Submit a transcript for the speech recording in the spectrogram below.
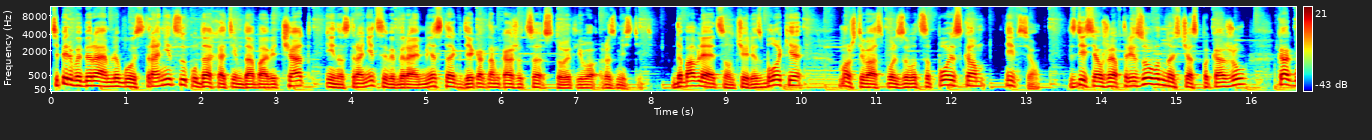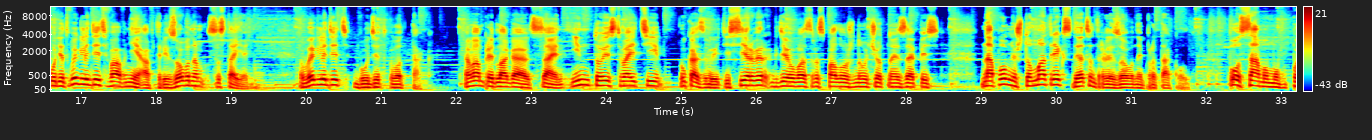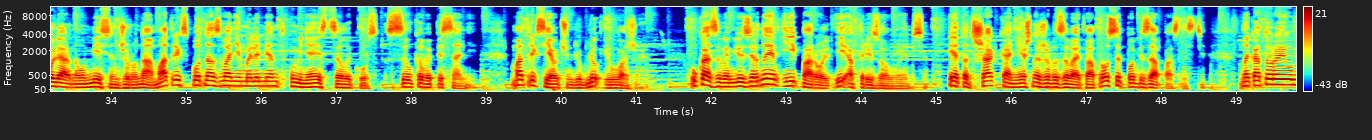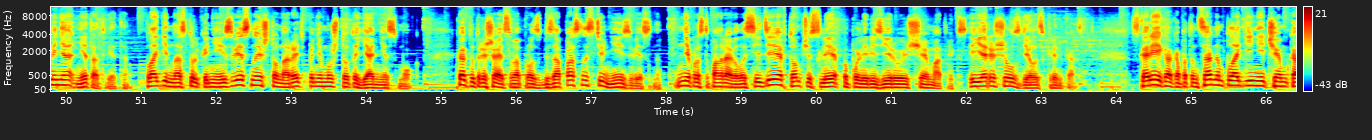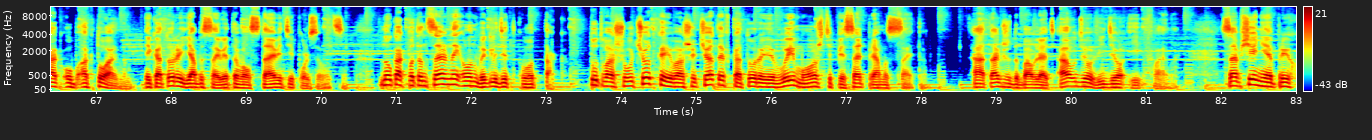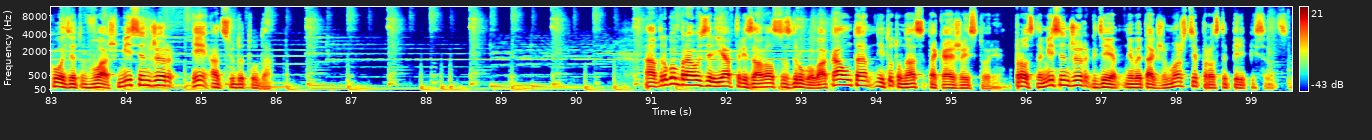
Теперь выбираем любую страницу, куда хотим добавить чат, и на странице выбираем место, где, как нам кажется, стоит его разместить. Добавляется он через блоки, можете воспользоваться поиском и все. Здесь я уже авторизован, но сейчас покажу, как будет выглядеть во вне авторизованном состоянии. Выглядеть будет вот так. Вам предлагают Sign In, то есть войти, указываете сервер, где у вас расположена учетная запись. Напомню, что Matrix – децентрализованный протокол. По самому популярному мессенджеру на Matrix под названием Element у меня есть целый курс, ссылка в описании. Matrix я очень люблю и уважаю. Указываем юзернейм и пароль и авторизовываемся. Этот шаг, конечно же, вызывает вопросы по безопасности, на которые у меня нет ответа. Плагин настолько неизвестный, что нарыть по нему что-то я не смог. Как тут решается вопрос с безопасностью, неизвестно. Мне просто понравилась идея, в том числе популяризирующая Matrix, и я решил сделать скринкаст. Скорее как о потенциальном плагине, чем как об актуальном, и который я бы советовал ставить и пользоваться. Но как потенциальный он выглядит вот так. Тут ваша учетка и ваши чаты, в которые вы можете писать прямо с сайта, а также добавлять аудио, видео и файлы. Сообщения приходят в ваш мессенджер и отсюда туда. А в другом браузере я авторизовался с другого аккаунта, и тут у нас такая же история. Просто мессенджер, где вы также можете просто переписываться.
